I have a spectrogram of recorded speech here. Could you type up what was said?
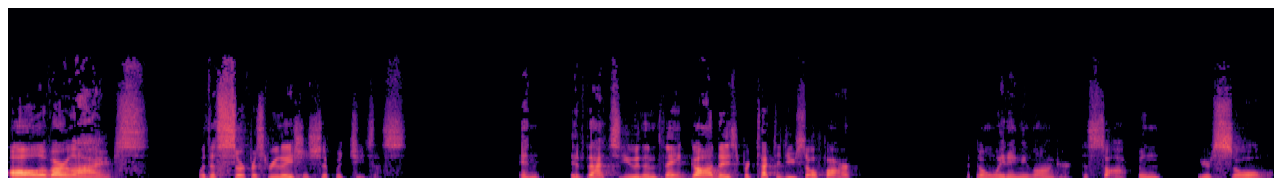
all of our lives with a surface relationship with Jesus. And if that's you, then thank God that He's protected you so far. But don't wait any longer to soften your soul,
